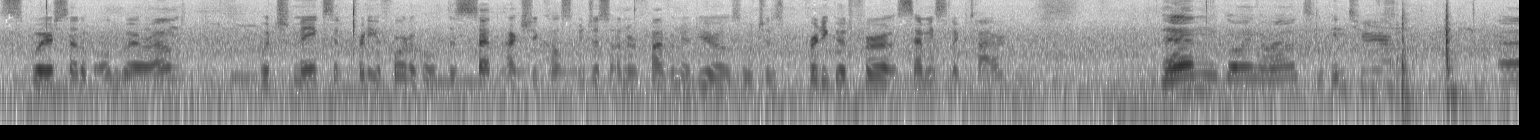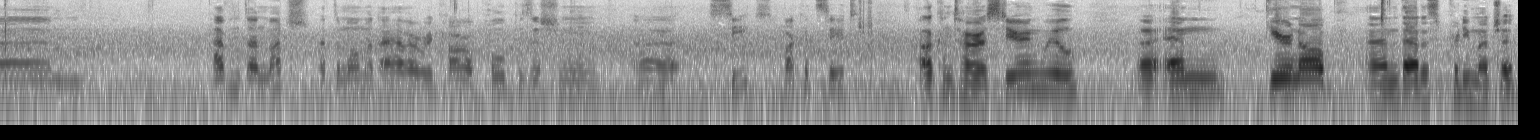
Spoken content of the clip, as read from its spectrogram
square setup all the way around which makes it pretty affordable. This set actually cost me just under 500 euros, which is pretty good for a semi-slick tire. Then going around to the interior, um, haven't done much at the moment. I have a Recaro pole position uh, seat, bucket seat, Alcantara steering wheel, uh, M gear knob, and that is pretty much it.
